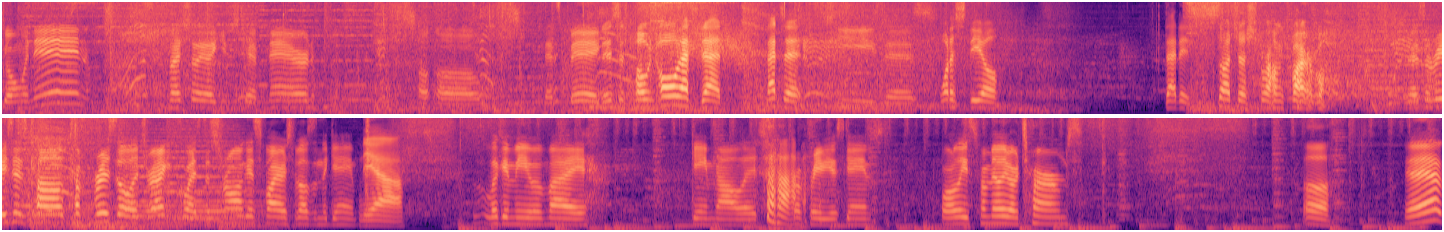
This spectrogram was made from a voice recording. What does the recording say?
going in, especially like you just kept nared. Uh oh, that's big. This is potent. Oh, that's dead. That's it. Jesus. What a steal. That is such a strong fireball. There's a reason it's called Kafrizzle in Dragon Quest, the strongest fire spells in the game. Yeah. Look at me with my game knowledge from previous games, or at least familiar terms. Oh. Yeah,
